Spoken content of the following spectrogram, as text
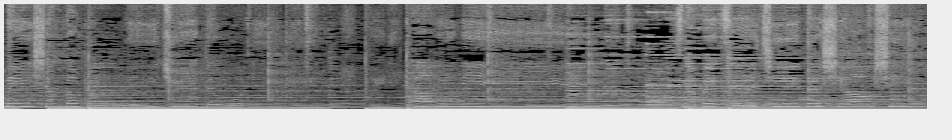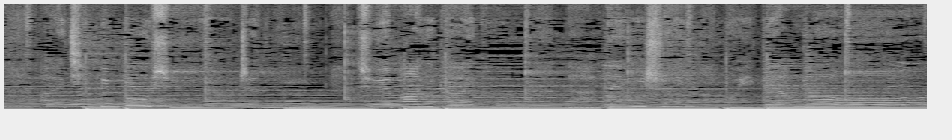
没想到让你觉得我一定会离开你。我责备自己的小心，爱情并，却怕一开口，那泪水会掉落。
